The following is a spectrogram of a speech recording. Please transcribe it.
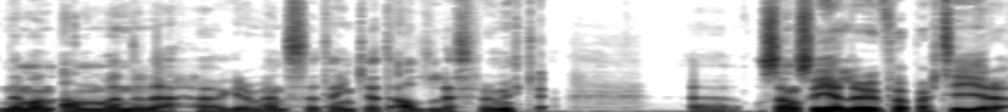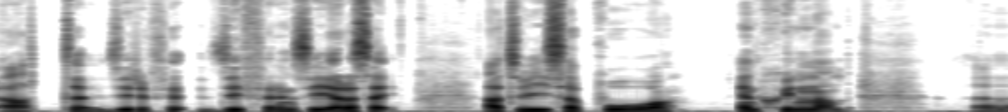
när man använder det här höger och vänster-tänket alldeles för mycket. Eh, och sen så gäller det för partier att eh, dif differentiera sig, att visa på en skillnad. Eh,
